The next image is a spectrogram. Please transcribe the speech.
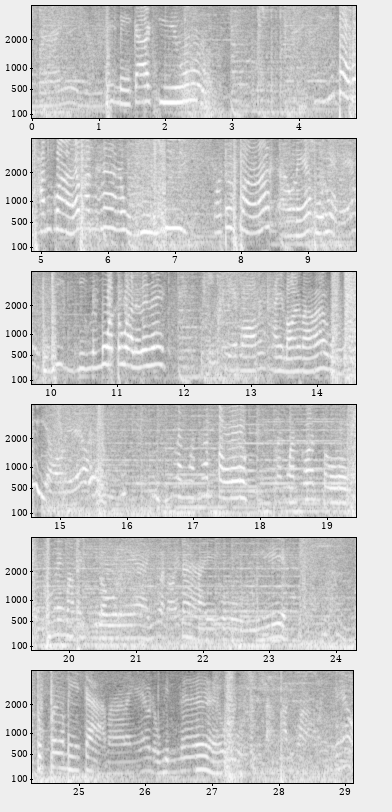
ังไงพี่เมกาคิว โตไปพันกว่าแล้วพันห้าแล้วโอ้โหพี่วอเตอร์ฟาร์เอาแล้วบูนบอกแล้วโอ้โหพี่ยิงมันมั่วตัวเลยเว้ยเฮ้ยโอ้โหเคบอลไม่ใครลอยมาแล้วโอ้โหเอาแล้วโอ้โหรางวัลก้อนโตรางวัลก้อนโตไม่มาเป็นกิโลเลยอะยิ่งกว่าน้อยหน่ายโอ้โหซุปเปอร์เมกามาแล้วเดี๋ยววินเนอร์โอ้โหสามพันกว่าแล้ว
